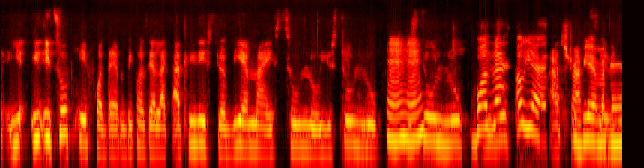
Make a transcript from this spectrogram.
it's okay for them because they're like at least your BMI is still low. You still look, mm-hmm. you still look. But that, look oh yeah, attractive. BMI.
